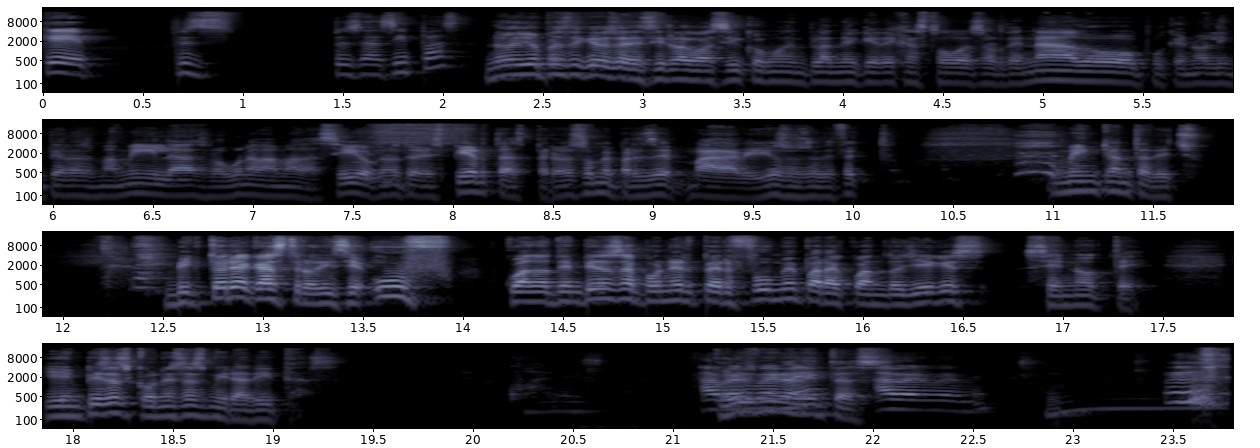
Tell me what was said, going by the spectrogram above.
que, pues, pues así pasa. No, yo pensé que ibas a decir algo así como en plan de que dejas todo desordenado, o porque no limpias las mamilas, o alguna mamada así, o que no te despiertas, pero eso me parece maravilloso ese defecto. Me encanta, de hecho. Victoria Castro dice, uff, cuando te empiezas a poner perfume para cuando llegues se note, y empiezas con esas miraditas. ¿Cuáles? A ¿Cuáles ver, miraditas? A ver. Mm.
